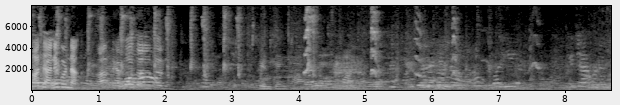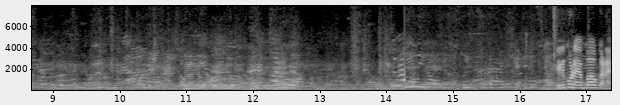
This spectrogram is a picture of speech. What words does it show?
ಅದೇ ಆನೆಕೊಂಡ ಇದು ಕೂಡ ಹೆಬ್ಬಾವು ಕಣೆ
